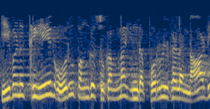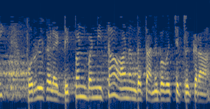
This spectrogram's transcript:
இவனுக்கு ஏன் ஒரு பங்கு சுகம்னா இந்த பொருள்களை நாடி பொருள்களை டிபெண்ட் பண்ணி தான் ஆனந்தத்தை அனுபவிச்சிட்டு இருக்கிறான்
